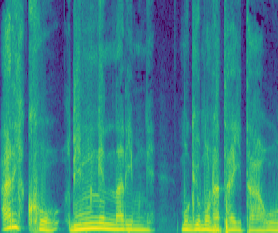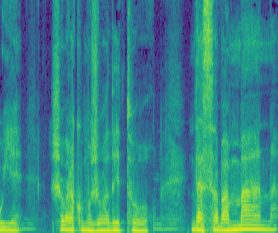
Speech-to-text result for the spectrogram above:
ariko rimwe na rimwe mu gihe umuntu atayitahuye ishobora kumujura detoro ndasaba amana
